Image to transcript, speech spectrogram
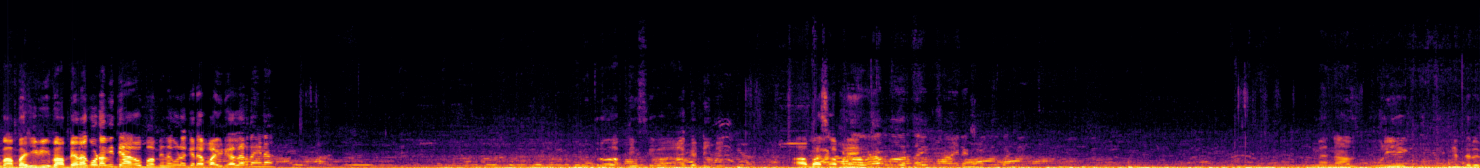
ਬਾਬਾ ਜੀ ਵੀ, ਬਾਬਿਆਂ ਦਾ ਘੋੜਾ ਵੀ ਤਿਆਰ, ਉਹ ਬਾਬਿਆਂ ਦਾ ਘੋੜਾ ਕਿਹੜਾ ਵਾਈਟ ਕਲਰ ਦਾ ਹੈ ਨਾ? ਮਿੱਤਰੋ ਆਪਣੀ ਸੇਵਾ ਆ ਗੱਡੀ ਦੀ। ਆ ਬਸ ਆਪਣੇ। ਮੈਂ ਨਾਲ ਪੂਰੀ ਇੱਧਰ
